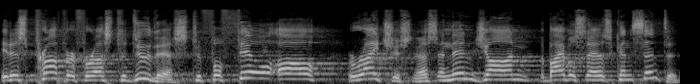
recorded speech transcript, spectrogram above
It is proper for us to do this, to fulfill all righteousness. And then John, the Bible says, consented.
